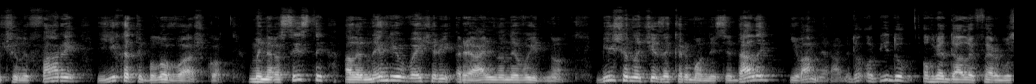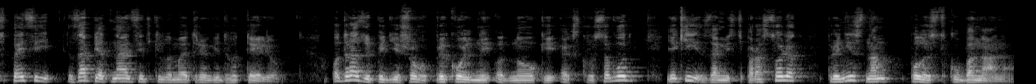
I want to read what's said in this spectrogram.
Включили фари, їхати було важко. Ми не расисти, але негрів ввечері реально не видно. Більше вночі за кермо не сідали і вам не ради. До обіду оглядали ферму спецій за 15 кілометрів від готелю. Одразу підійшов прикольний одноокий екскурсовод, який замість парасольок приніс нам по листку банана.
